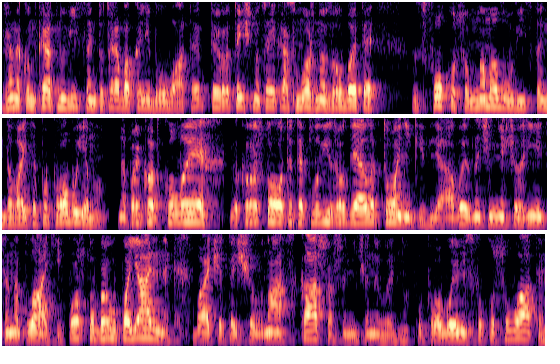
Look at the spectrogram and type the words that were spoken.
Вже на конкретну відстань то треба калібрувати. Теоретично це якраз можна зробити з фокусом на малу відстань. Давайте попробуємо. Наприклад, коли використовувати тепловізор для електроніки, для визначення, що гріється на платі. Просто беру паяльник. Бачите, що в нас каша, що нічого не видно. Попробуємо сфокусувати.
